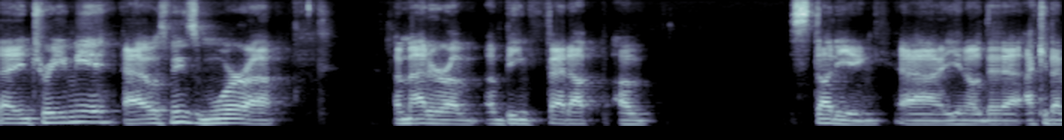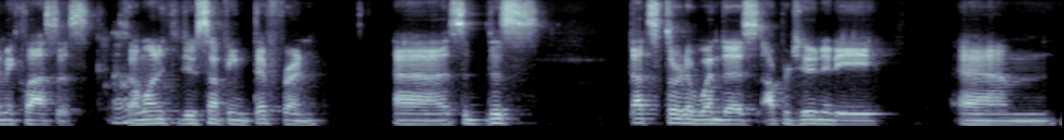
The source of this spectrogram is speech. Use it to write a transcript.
that intrigued me. Uh, it was maybe more uh, a matter of, of being fed up of studying, uh, you know, the academic classes. Oh. So I oh. wanted to do something different. Uh, so this, that's sort of when this opportunity um,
